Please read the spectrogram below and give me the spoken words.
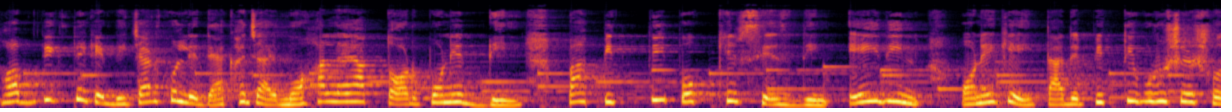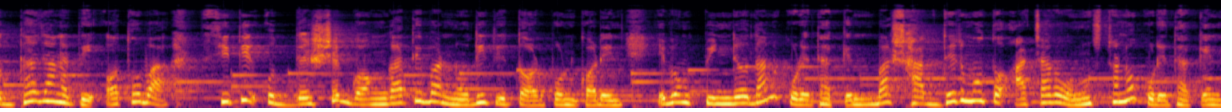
সব দিক থেকে বিচার করলে দেখা যায় মহালয়া তর্পণের দিন বা পিতৃপক্ষের শেষ দিন। এই দিন অনেকেই তাদের পিতৃপুরুষের শ্রদ্ধা জানাতে অথবা স্মৃতির উদ্দেশ্যে গঙ্গাতে বা নদীতে তর্পণ করেন এবং পিণ্ডদান করে থাকেন বা সাধ্যের মতো আচার অনুষ্ঠানও করে থাকেন।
